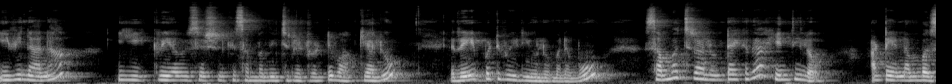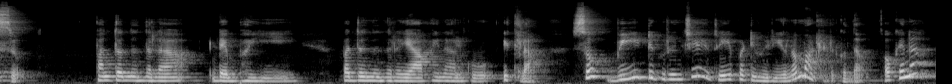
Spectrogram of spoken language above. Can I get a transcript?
ఇవి నాన్న ఈ క్రియా విశేషణకి సంబంధించినటువంటి వాక్యాలు రేపటి వీడియోలో మనము సంవత్సరాలు ఉంటాయి కదా హిందీలో అంటే నంబర్స్ పంతొమ్మిది వందల డెబ్భై పద్దెనిమిది వందల యాభై నాలుగు ఇట్లా. సో వీటి గురించి రేపటి వీడియోలో మాట్లాడుకుందాం. ఓకేనా?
